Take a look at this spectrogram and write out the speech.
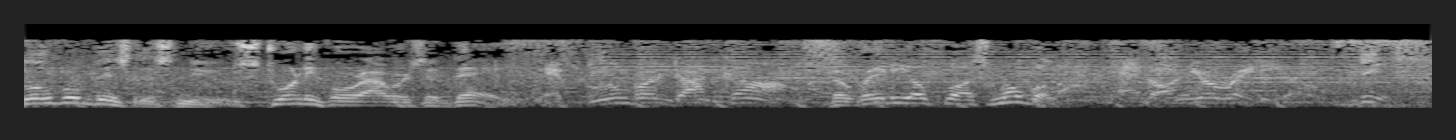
Global business news 24 hours a day at Bloomberg.com, the Radio Plus mobile app, and on your radio. This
